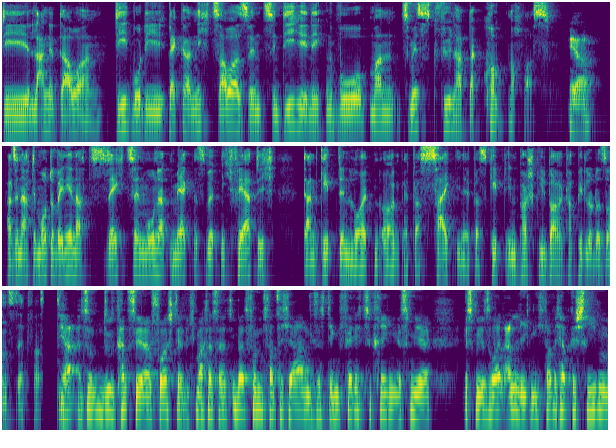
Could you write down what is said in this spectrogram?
die lange dauern. Die, wo die Bäcker nicht sauer sind, sind diejenigen, wo man zumindest das Gefühl hat, da kommt noch was. Ja. Also nach dem Motto, wenn ihr nach 16 Monaten merkt, es wird nicht fertig, dann gebt den Leuten irgendetwas, zeigt ihnen etwas, gebt ihnen ein paar spielbare Kapitel oder sonst etwas. Ja, also du kannst dir ja vorstellen, ich mache das seit über 25 Jahren, dieses Ding fertig zu kriegen, ist mir, ist mir so ein Anliegen. Ich glaube, ich habe geschrieben,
